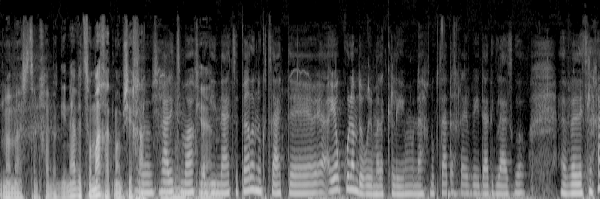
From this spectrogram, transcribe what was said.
ממש צמחה בגינה וצומחת, ממשיכה. וממשיכה לצמוח כן. בגינה. תספר לנו קצת, אה, היום כולם מדברים על אקלים, אנחנו קצת אחרי ועידת גלסגו, אבל אצלך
